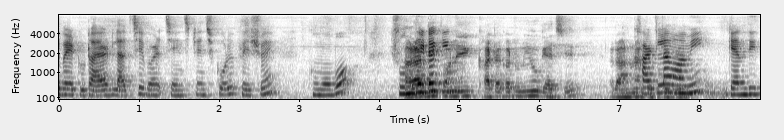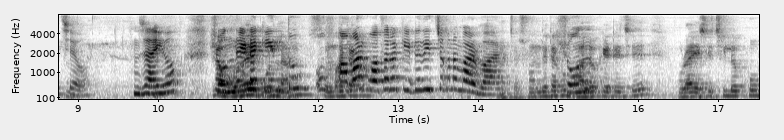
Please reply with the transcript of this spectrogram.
এবার একটু টায়ার্ড লাগছে এবার চেঞ্জ টেঞ্জ করে ফ্রেশ হয়ে ঘুমোবো। সন্ধ্যেটা কিন্তু অনেক খাটাখাটুনিও গেছে। রান্না খাটলাম আমি জ্ঞান দিচ্ছে ও। যাই হোক না, সন্ধ্যেটা কিন্তু আমার কথাটা কেটে দিচ্ছ কেন বারবার? আচ্ছা সন্ধ্যেটা খুব ভালো কেটেছে। ওরা এসেছিল খুব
